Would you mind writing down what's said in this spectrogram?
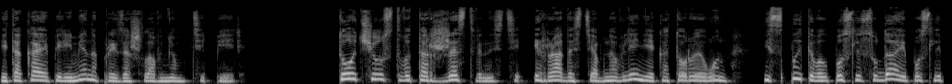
И такая перемена произошла в нем теперь. То чувство торжественности и радости обновления, которое он испытывал после суда и после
